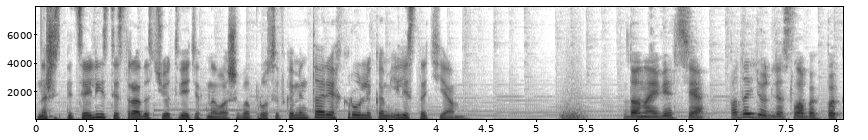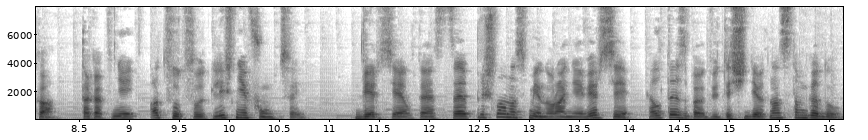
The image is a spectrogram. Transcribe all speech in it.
Наши специалисты с радостью ответят на ваши вопросы в комментариях к роликам или статьям. Данная версия подойдет для слабых ПК, так как в ней отсутствуют лишние функции. Версия LTSC пришла на смену ранней версии LTSB в 2019 году.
